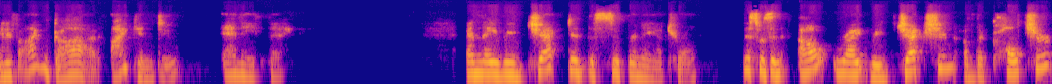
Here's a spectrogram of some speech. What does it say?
And if I'm God, I can do anything. And they rejected the supernatural. This was an outright rejection of the culture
